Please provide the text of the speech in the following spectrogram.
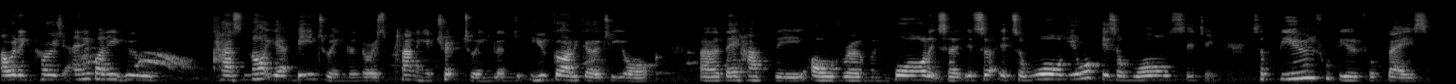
I would encourage anybody who has not yet been to England or is planning a trip to England, you've got to go to York. Uh, they have the old Roman wall. It's a it's a it's a wall. York is a walled city. It's a beautiful, beautiful place.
